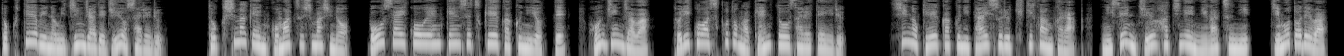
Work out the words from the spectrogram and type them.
特定日のみ神社で授与される。徳島県小松島市の防災公園建設計画によって本神社は取り壊すことが検討されている。市の計画に対する危機感から2018年2月に地元では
